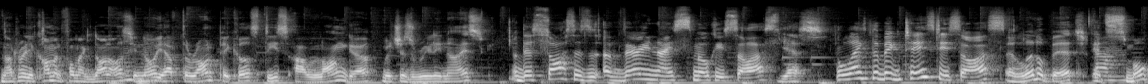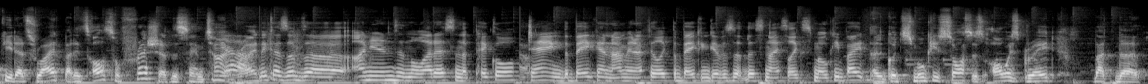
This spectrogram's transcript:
Not really common for McDonald's. You know, mm-hmm. you have the round pickles. These are longer, which is really nice. This sauce is a very nice smoky sauce. Yes, Like the big tasty sauce. a little bit. It's um, smoky, that's right, but it's also fresh at the same time, Yeah, right? because of the onions and the lettuce and the pickle. Dang, the bacon. I mean, I feel like the bacon gives it this nice, like, smoky bite. A good smoky sauce is always great, but the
